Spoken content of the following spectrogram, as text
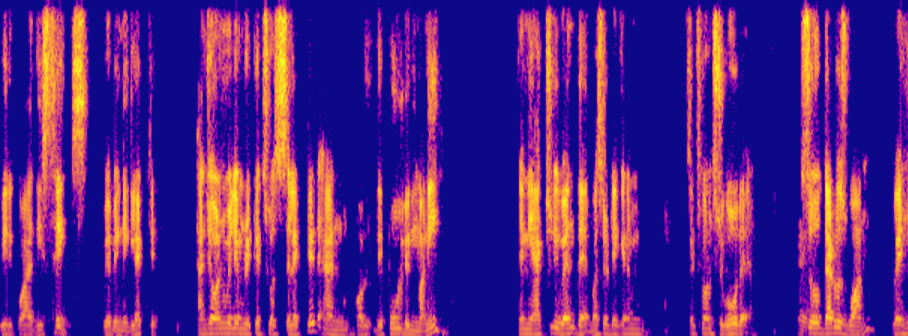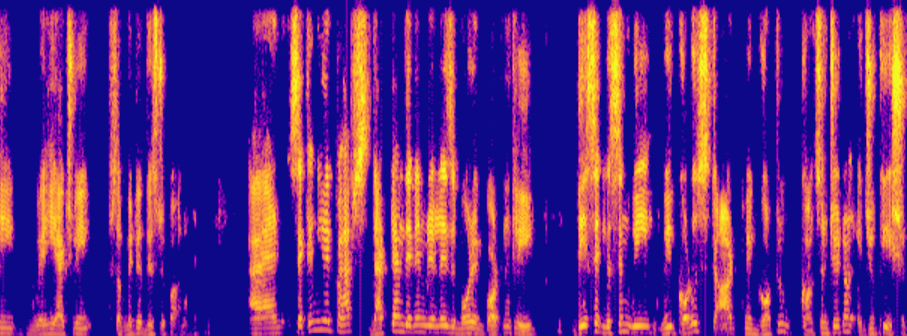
we require these things. We're being neglected. And John William Ricketts was selected and they pooled in money. And he actually went there. Must have taken him six months to go there. Right. So that was one where he where he actually submitted this to Parliament. And secondly, and perhaps that time they didn't realize it more importantly, they said, listen, we we've got to start, we've got to concentrate on education.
